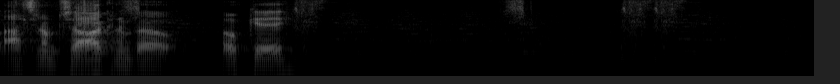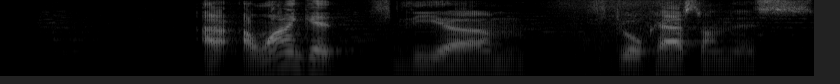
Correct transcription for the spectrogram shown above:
That's what I'm talking about. Okay. I, I want to get the um, dual cast on this.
